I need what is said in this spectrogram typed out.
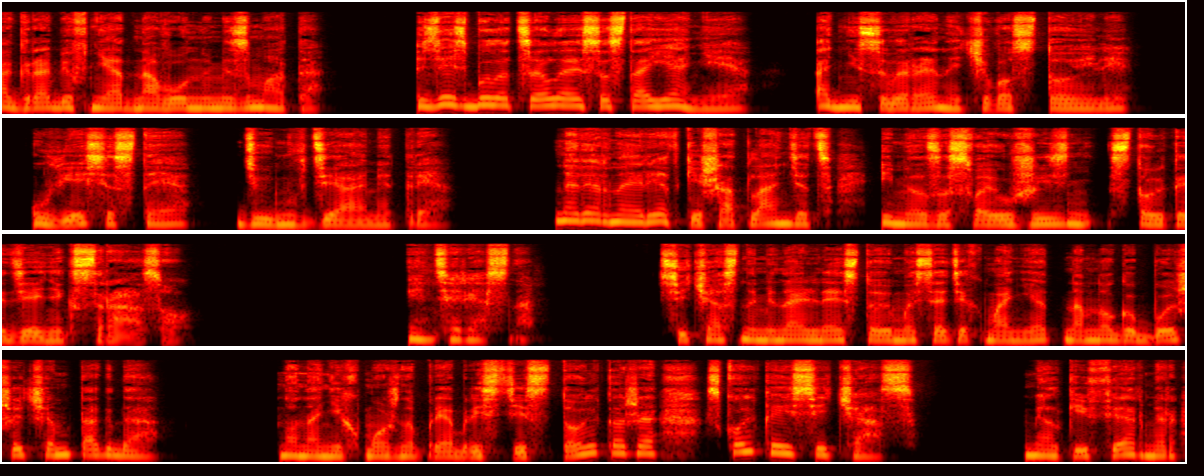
ограбив ни одного нумизмата. Здесь было целое состояние. Одни суверены чего стоили. Увесистые, дюйм в диаметре. Наверное, редкий шотландец имел за свою жизнь столько денег сразу. Интересно. Сейчас номинальная стоимость этих монет намного больше, чем тогда. Но на них можно приобрести столько же, сколько и сейчас. Мелкий фермер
